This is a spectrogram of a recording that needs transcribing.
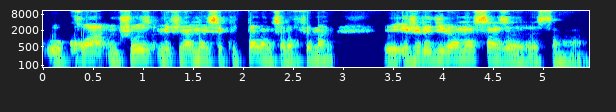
ou croient une chose, mais finalement, ils ne s'écoutent pas, donc ça leur fait mal. Et, je l'ai dit vraiment sans, euh, sans,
